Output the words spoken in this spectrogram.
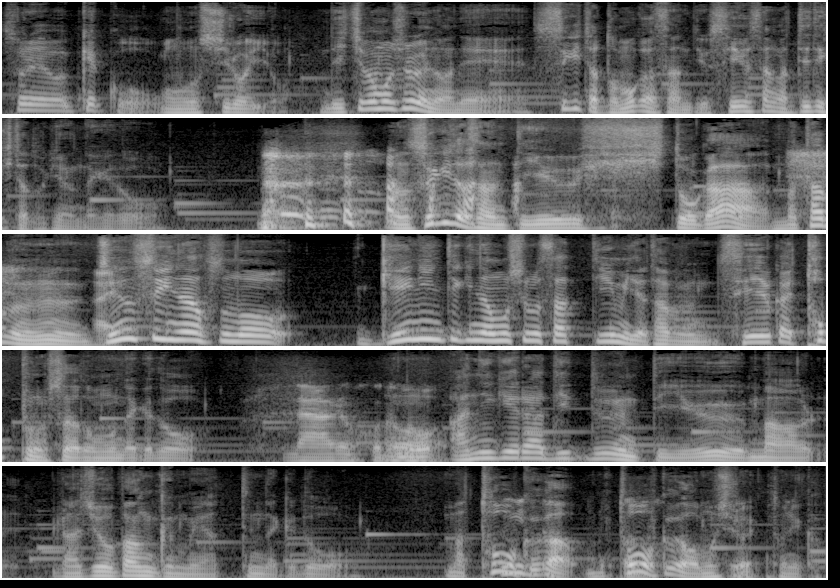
それは結構面白いよで一番面白いのはね杉田智和さんっていう声優さんが出てきた時なんだけど あの杉田さんっていう人が、まあ、多分純粋なその芸人的な面白さっていう意味では多分声優界トップの人だと思うんだけどなるほあのど。アニゲラ・ディドゥーンっていう、まあ、ラジオ番組もやってんだけど、まあ、トークがトーク？が面白いとにかく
